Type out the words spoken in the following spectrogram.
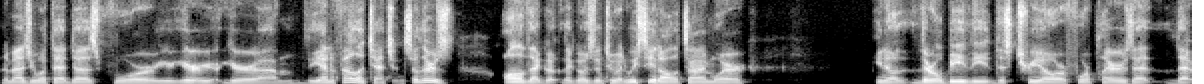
And imagine what that does for your your your um, the NFL attention. So there's all of that go, that goes into it, and we see it all the time where you know there will be the this trio or four players that that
